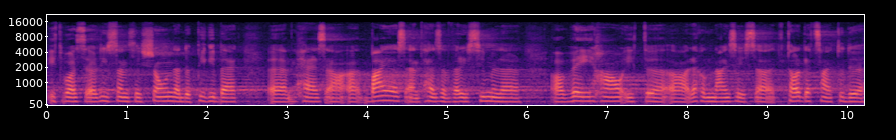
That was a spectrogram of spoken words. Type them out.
It was uh, recently shown that the piggyback um, has a, a, bias and has a very similar uh, way how it recognizes target site to the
